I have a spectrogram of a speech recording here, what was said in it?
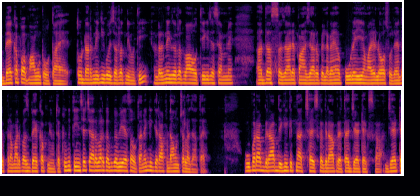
बैकअप अमाउंट होता है तो डरने की कोई ज़रूरत नहीं होती। डरने की ज़रूरत वहाँ होती है कि जैसे हमने दस हज़ार या पाँच हज़ार रुपये लगाए और पूरे ही हमारे लॉस हो जाए तो फिर हमारे पास बैकअप नहीं होता। क्योंकि तीन से चार बार कभी कभी ऐसा होता है ना कि ग्राफ डाउन चला जाता है। ऊपर आप ग्राफ देखिए कितना अच्छा इसका ग्राफ रहता है जेट का। जेट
